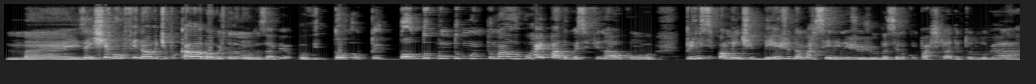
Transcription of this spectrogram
Mas aí chegou o final e, tipo, calou a boca de todo mundo, sabe? Eu, eu vi todo, todo mundo muito maluco, hypado com esse final, com o, principalmente beijo da Marcelina e Jujuba sendo compartilhado em todo lugar.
